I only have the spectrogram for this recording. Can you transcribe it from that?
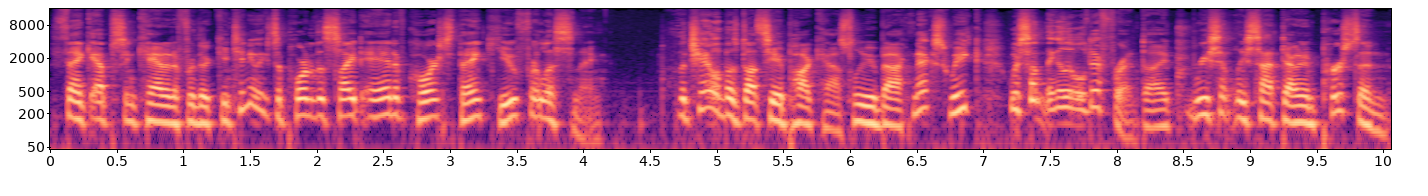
thank Epson Canada for their continuing support of the site, and of course, thank you for listening. The channelbuzz.ca podcast will be back next week with something a little different. I recently sat down in person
